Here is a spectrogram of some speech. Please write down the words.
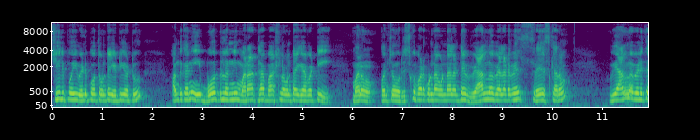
చీలిపోయి వెళ్ళిపోతూ ఉంటాయి ఎటు అటు అందుకని బోర్డులన్నీ మరాఠా భాషలో ఉంటాయి కాబట్టి మనం కొంచెం రిస్క్ పడకుండా ఉండాలంటే వ్యాన్లో వెళ్ళడమే శ్రేయస్కరం. వ్యాన్లో వెళితే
